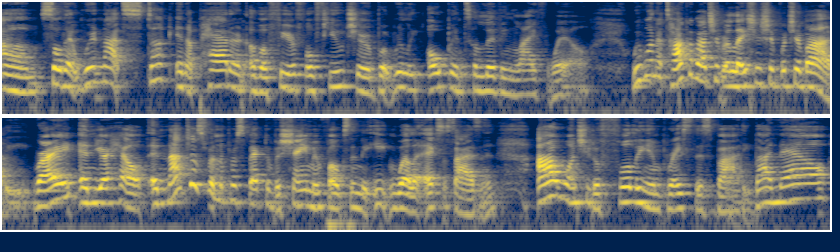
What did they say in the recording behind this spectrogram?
um, so that we're not stuck in a pattern of a fearful future, but really open to living life well. We want to talk about your relationship with your body, right? And your health, and not just from the perspective of shaming folks into eating well and exercising. I want you to fully embrace this body. By now,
